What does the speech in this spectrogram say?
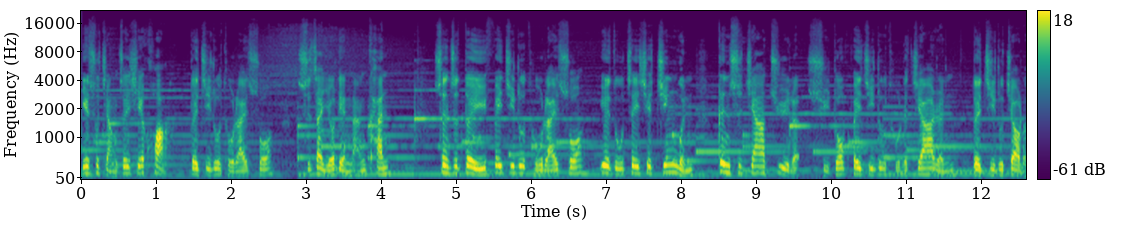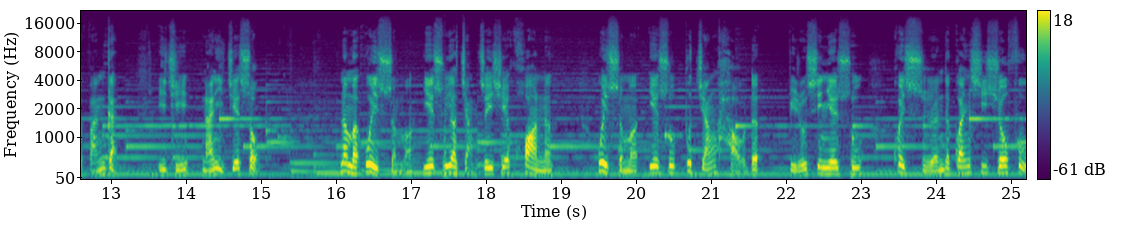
耶稣讲这些话，对基督徒来说，实在有点难堪。甚至对于非基督徒来说，阅读这些经文更是加剧了许多非基督徒的家人对基督教的反感以及难以接受。那么，为什么耶稣要讲这些话呢？为什么耶稣不讲好的，比如信耶稣会使人的关系修复，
